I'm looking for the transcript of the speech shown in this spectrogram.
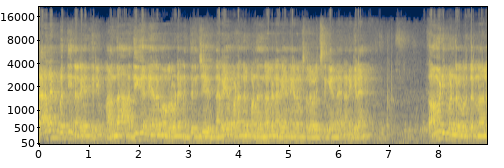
டேலண்ட் பத்தி நிறைய தெரியும். நான் தான் அதிக நேரம் அவரோட எனக்கு தெரிஞ்சு நிறைய படங்கள் பண்ணதுனால நிறைய நேரம் செலவழிச்சிருக்கேன்னு நான் நினைக்கிறேன். காமெடி பண்ற ஒருத்தர்னால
